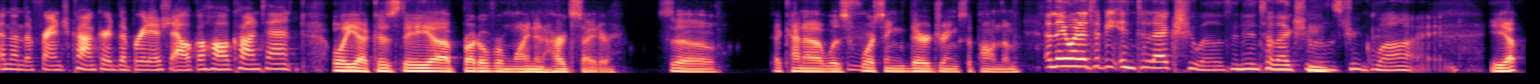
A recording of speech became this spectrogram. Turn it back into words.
And then the French conquered the British alcohol content. Well, yeah, because they uh, brought over wine and hard cider, so that kind of was Mm. forcing their drinks upon them. And they wanted to be intellectuals, and intellectuals drink wine. Yep.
